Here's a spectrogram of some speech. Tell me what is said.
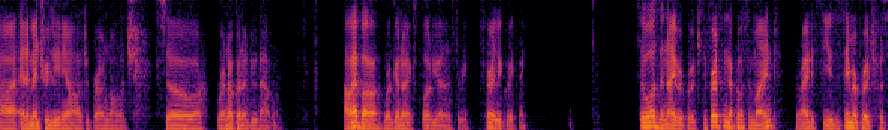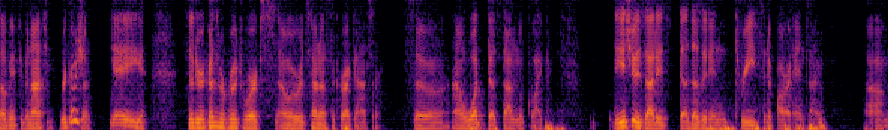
uh, elementary linear algebra knowledge. So we're not going to do that one. However, we're going to explore the other three fairly quickly. So what's the naive approach? The first thing that comes to mind, right, is to use the same approach for solving Fibonacci. Recursion. Yay! So the recursive approach works and will return us the correct answer. So, and what does that look like? The issue is that it does it in 3 to the power n time, um,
